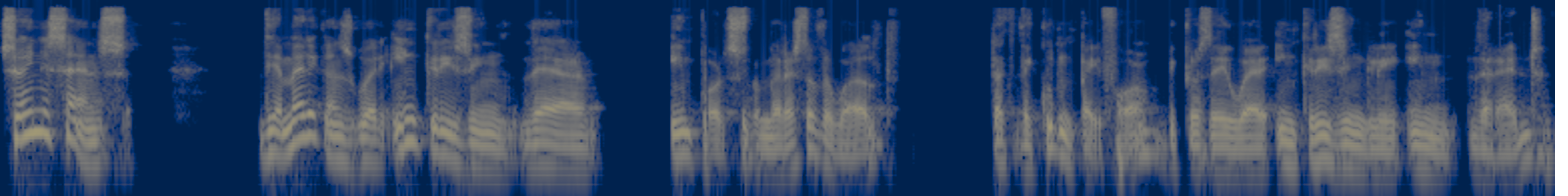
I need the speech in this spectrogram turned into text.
So, in a sense, the Americans were increasing their imports from the rest of the world that they couldn't pay for because they were increasingly in the red,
